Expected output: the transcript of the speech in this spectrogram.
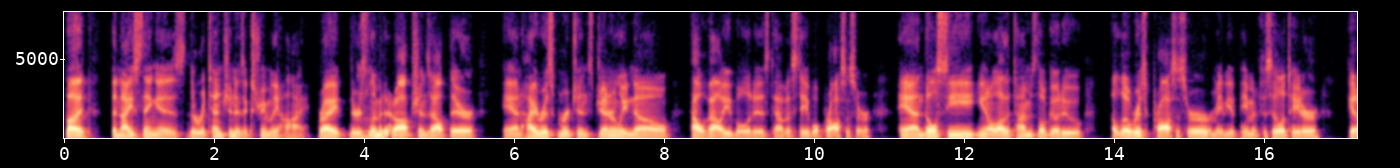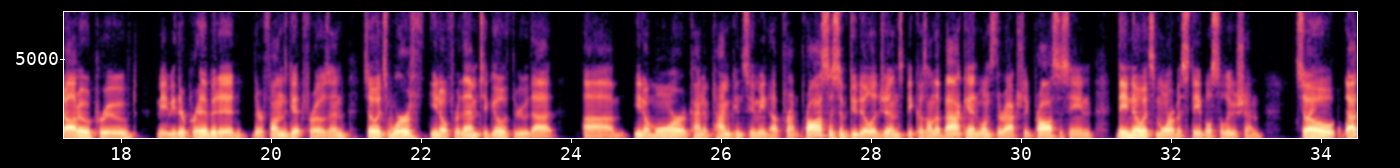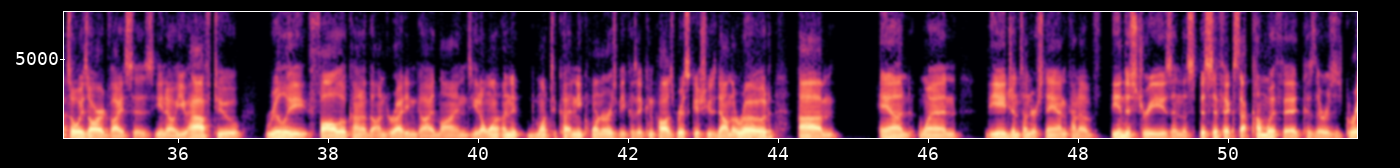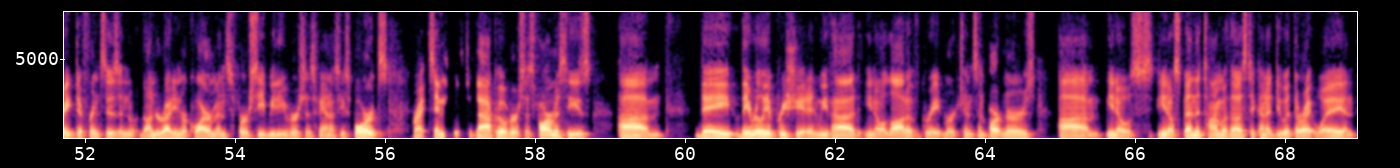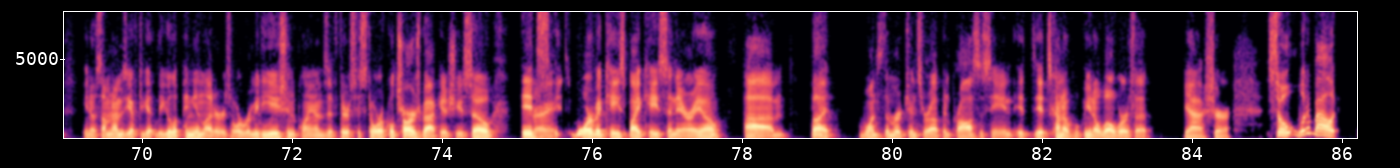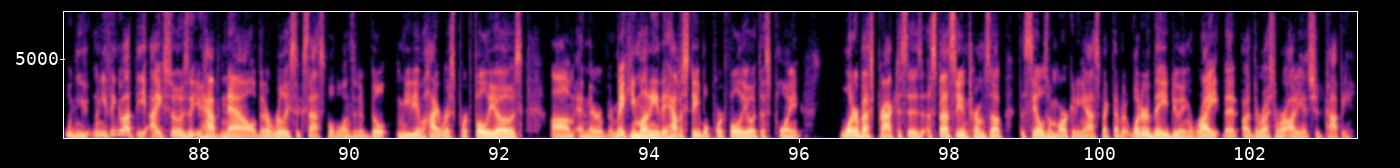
but the nice thing is the retention is extremely high, right? There's Mhm. limited options out there, and high risk merchants generally know how valuable it is to have a stable processor and they'll see, you know, a lot of the times they'll go to a low risk processor or maybe a payment facilitator, get auto approved, maybe they're prohibited, their funds get frozen. So it's worth, you know, for them to go through that um, you know, more kind of time consuming upfront process of due diligence because on the back end, once they're actually processing, they know it's more of a stable solution. So that's always our advice is, you know, you have to really follow kind of the underwriting guidelines. You don't want want to cut any corners because it can cause risk issues down the road. Um, and when the agents understand kind of the industries and the specifics that come with it, because there's great differences in the underwriting requirements for CBD versus fantasy sports. Right. Same with tobacco versus pharmacies. Um, they they really appreciate it, and we've had you know a lot of great merchants and partners um, you know, you know, spend the time with us to kind of do it the right way. And, you know, sometimes you have to get legal opinion letters or remediation plans if there's historical chargeback issues. So it's Right. it's more of a case by case scenario. Um, but once the merchants are up and processing, it it's kind of, you know, well worth it. Yeah, sure. So what about when you when you think about the ISOs that you have now that are really successful, the ones that have built medium high risk portfolios, um, and they're they're making money, they have a stable portfolio at this point. What are best practices, especially in terms of the sales and marketing aspect of it? What are they doing right that uh, the rest of our audience should copy?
